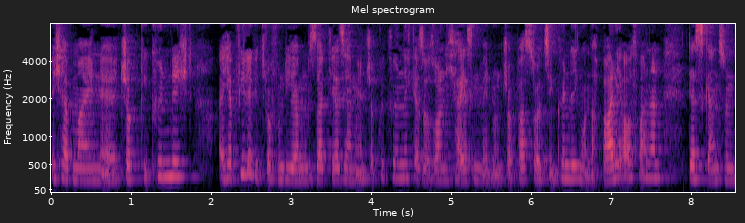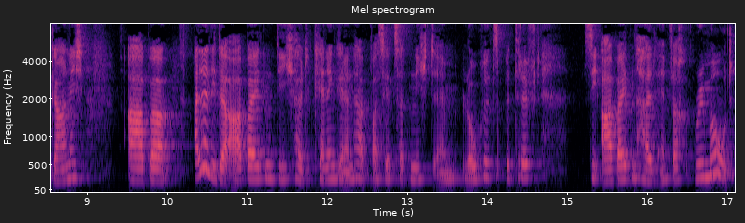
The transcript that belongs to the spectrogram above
ich habe meinen äh, Job gekündigt ich habe viele getroffen, die haben gesagt, ja, sie haben ihren Job gekündigt. Also soll nicht heißen, wenn du einen Job hast, sollst du ihn kündigen und nach Bali auswandern. Das ganz und gar nicht. Aber alle, die da arbeiten, die ich halt kennengelernt habe, was jetzt halt nicht ähm, Locals betrifft, sie arbeiten halt einfach remote.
